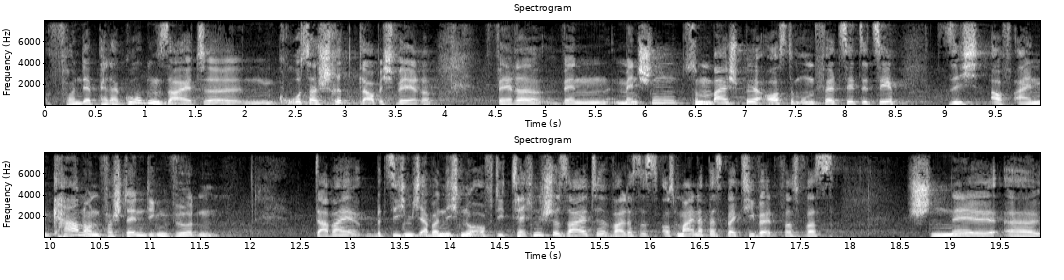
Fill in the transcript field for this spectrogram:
von der Pädagogenseite ein großer Schritt, glaube ich, wäre, wäre, wenn Menschen zum Beispiel aus dem Umfeld CCC sich auf einen Kanon verständigen würden. Dabei beziehe ich mich aber nicht nur auf die technische Seite, weil das ist aus meiner Perspektive etwas, was schnell äh,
